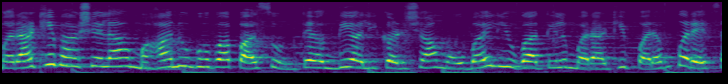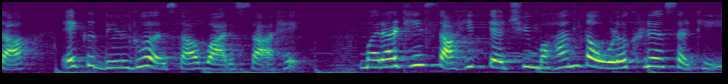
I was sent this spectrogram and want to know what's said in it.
मराठी भाषेला महानुभवापासून ते अगदी अलीकडच्या मोबाईल युगातील मराठी परंपरेचा एक दीर्घ असा वारसा आहे. मराठी साहित्याची महानता ओळखण्यासाठी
